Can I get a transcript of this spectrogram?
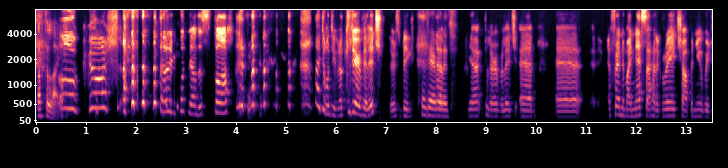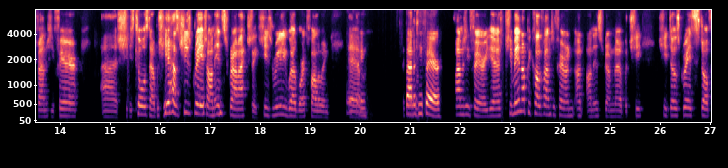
That's a lie. Oh gosh, that would put me on the spot. I don't even know. Kildare Village. There's a big Kildare Yeah. Village. Yeah, Kildare Village. Um, uh, a friend of mine, Nessa, had a great shop in Newbridge, Vanity Fair. Uh, she's closed now, but she has. She's great on Instagram. Actually, she's really well worth following. Okay. Um, Vanity Fair. Vanity Fair. Yeah, she may not be called Vanity Fair on, on, on Instagram now, but she she does great stuff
